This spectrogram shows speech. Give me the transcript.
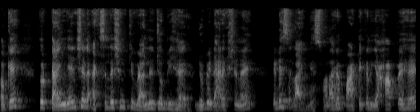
ओके तो टेंजेंशियल एक्सेलरेशन की वैल्यू जो भी है, जो भी डायरेक्शन है it is like this one अगर पार्टिकल यहाँ पे है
